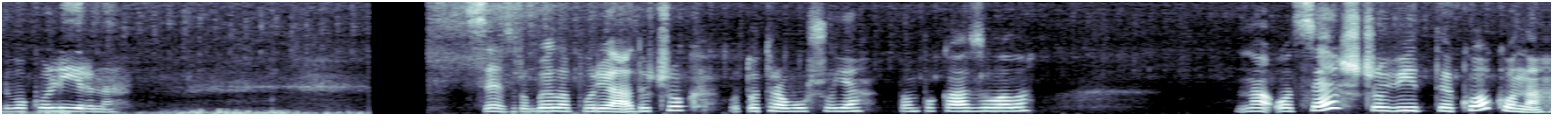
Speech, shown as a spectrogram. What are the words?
двоколірна. Все, зробила порядочок. Ото траву, що я вам показувала. На оце, що від кокона,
